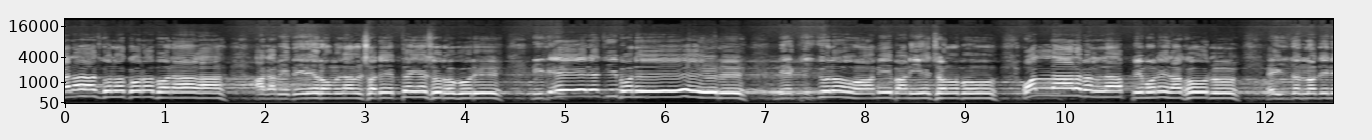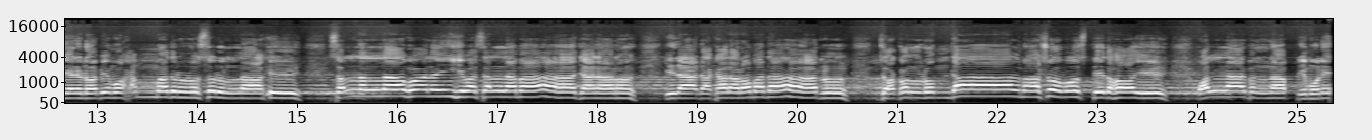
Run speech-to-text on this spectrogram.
গালাজগুলো করব না আগামী দিনে রমজান শরীফ থেকে শুরু করে। নিজের জীবনের নেকিগুলো আমি বানিয়ে চলবো। আল্লাহর বাল্লা আপনি মনে রাখুন, এই জন্য দিনের নবী মোহাম্মদ রসুল্লাহ সাল্লাল্লাহু আলাইহি ওয়াসাল্লাম জানান, ইদা দেখাল রমাদান যখন রমজান মাস উপস্থিত হয়, আল্লাহর বাল্লা আপনি মনে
